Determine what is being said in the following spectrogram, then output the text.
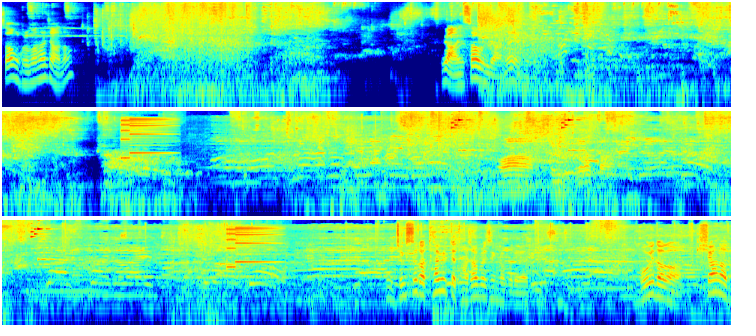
싸움 걸만하지 않아? 왜안안 해? 얘네? 와 재밌게 들어갔다 아니, 잭스가 탑일 때 다 잡을 생각을 해야지 거기다가 키아나도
